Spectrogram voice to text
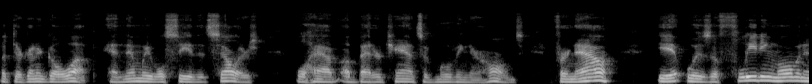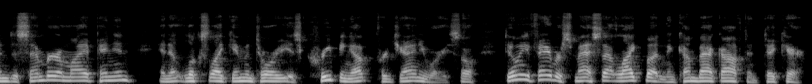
but they're going to go up. And then we will see that sellers will have a better chance of moving their homes. For now, it was a fleeting moment in December, in my opinion, and it looks like inventory is creeping up for January. So do me a favor, smash that like button and come back often. Take care.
